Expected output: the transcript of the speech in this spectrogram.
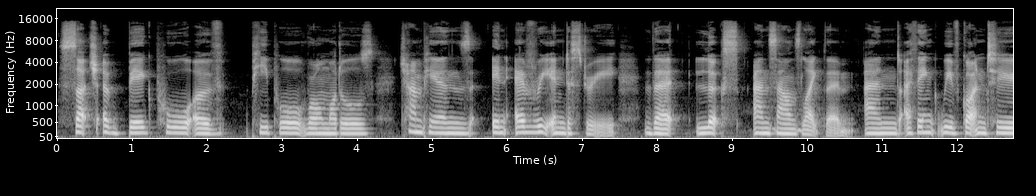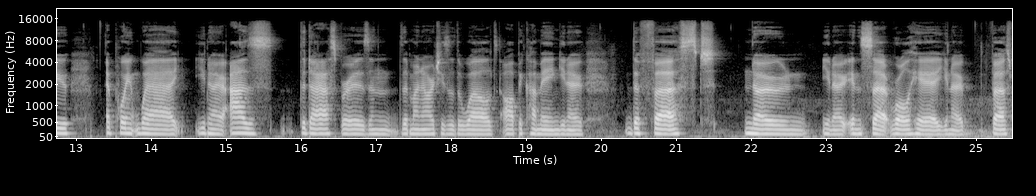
such a big pool of people, role models, champions in every industry that looks and sounds like them. And I think we've gotten to a point where, you know, as the diasporas and the minorities of the world are becoming, you know, the first known, you know, insert role here, you know, first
